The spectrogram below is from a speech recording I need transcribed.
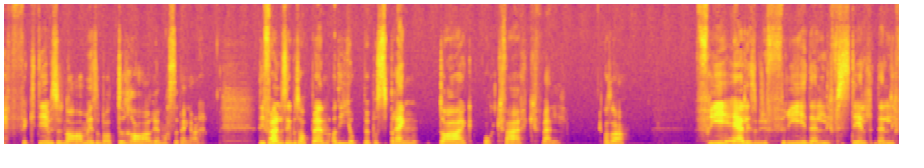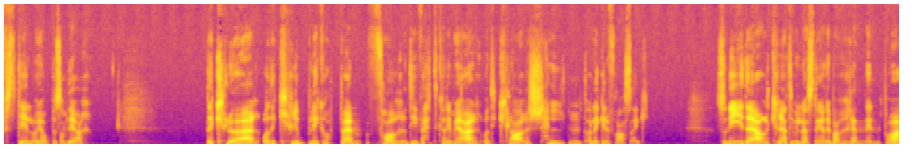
effektiv tsunami som bare drar inn masse penger. De føler seg på toppen, og de jobber på spreng dag og hver kveld. Altså Fri er liksom ikke fri, det er en livsstil. Det er livsstil å jobbe som de gjør. Det klør og det kribler i kroppen, for de vet hva de må gjøre, og de klarer sjelden å legge det fra seg. Så nye ideer og kreative løsninger de bare renner innpå,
